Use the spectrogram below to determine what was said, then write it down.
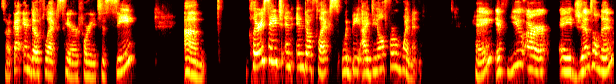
So I've got Endoflex here for you to see. Um, Clary Sage and Endoflex would be ideal for women. Okay, if you are a gentleman,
